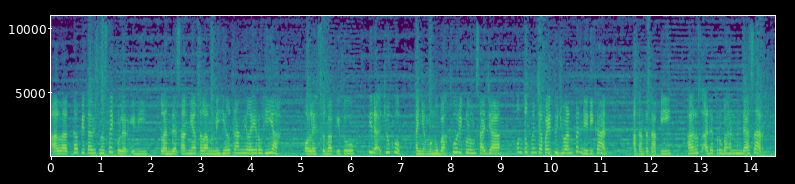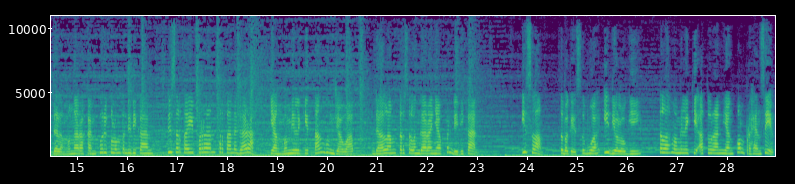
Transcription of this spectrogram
ala kapitalisme sekuler ini landasannya telah menihilkan nilai ruhiyah. Oleh sebab itu, tidak cukup hanya mengubah kurikulum saja untuk mencapai tujuan pendidikan. Akan tetapi, harus ada perubahan mendasar dalam mengarahkan kurikulum pendidikan disertai peran serta negara yang memiliki tanggung jawab dalam terselenggaranya pendidikan. Islam sebagai sebuah ideologi telah memiliki aturan yang komprehensif.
